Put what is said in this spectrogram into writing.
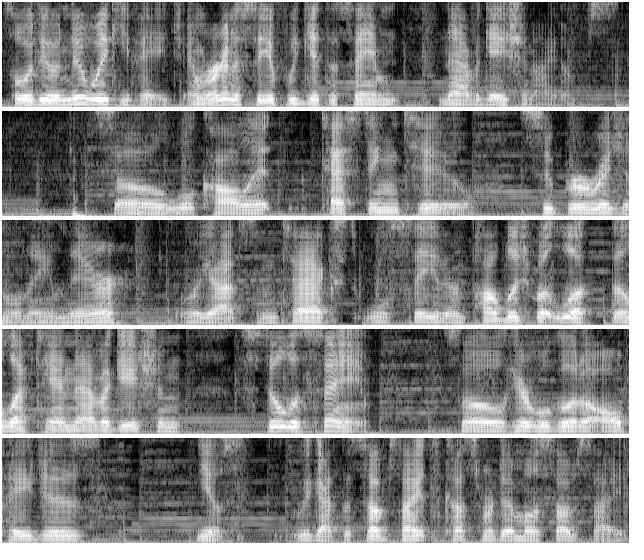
So we'll do a new wiki page and we're gonna see if we get the same navigation items. So we'll call it testing 2. Super original name there. We got some text, we'll save and publish, but look, the left-hand navigation, still the same. So here, we'll go to all pages, you know, we got the subsites, customer demo subsite,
